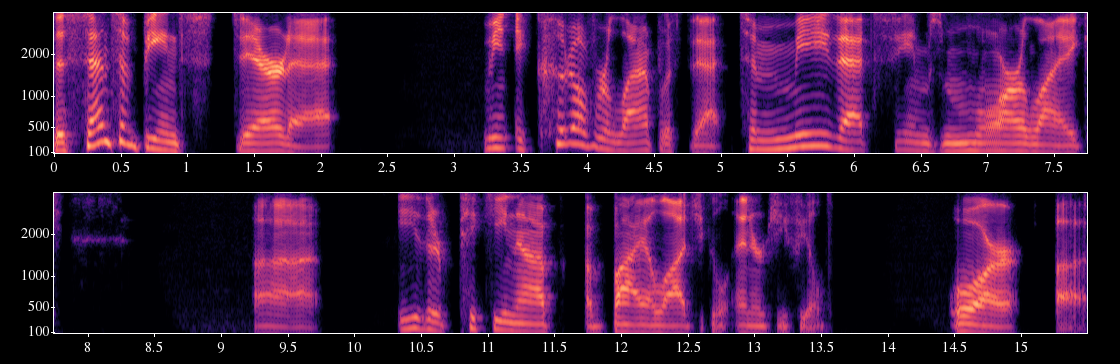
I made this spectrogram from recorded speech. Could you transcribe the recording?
The sense of being stared at I mean, it could overlap with that. To me, that seems more like uh, either picking up a biological energy field or uh,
